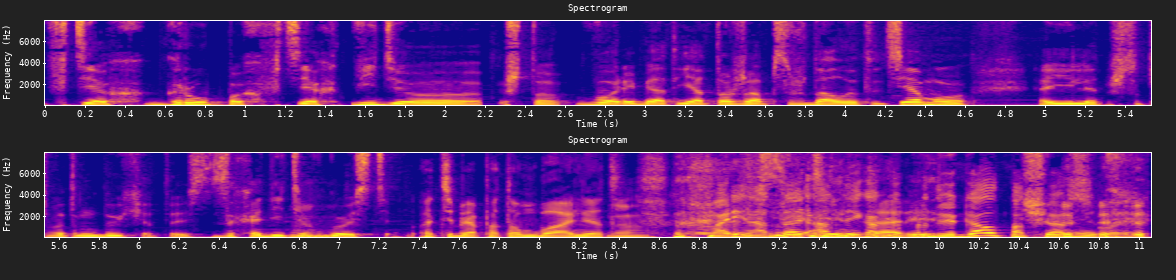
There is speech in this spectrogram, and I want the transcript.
в тех группах, в тех видео, что, во, ребят, я тоже обсуждал эту тему, или что-то в этом духе, то есть заходите в гости. А тебя потом банят. Да. Марина, а ты, а ты как-то продвигал подкаст свой?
